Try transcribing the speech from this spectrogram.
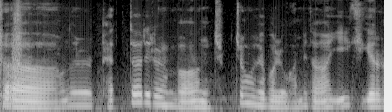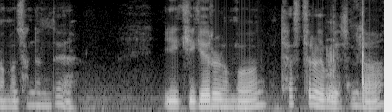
자, 오늘 배터리를 한번 측정을 해 보려고 합니다. 이 기계를 한번 샀는데, 이 기계를 한번 테스트를 해 보겠습니다.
